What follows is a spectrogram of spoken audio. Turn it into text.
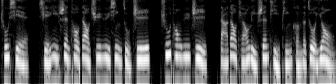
出血，血液渗透到区域性组织，疏通瘀滞，达到调理身体平衡的作用。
